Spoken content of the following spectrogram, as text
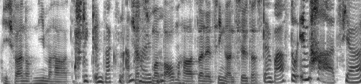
Ich war noch nie im Harz. Das liegt in Sachsen-Anhalt. Ich hatte schon mal ne? Baumharz an den Fingern. Zählt das? Da warst du im Harz, ja.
